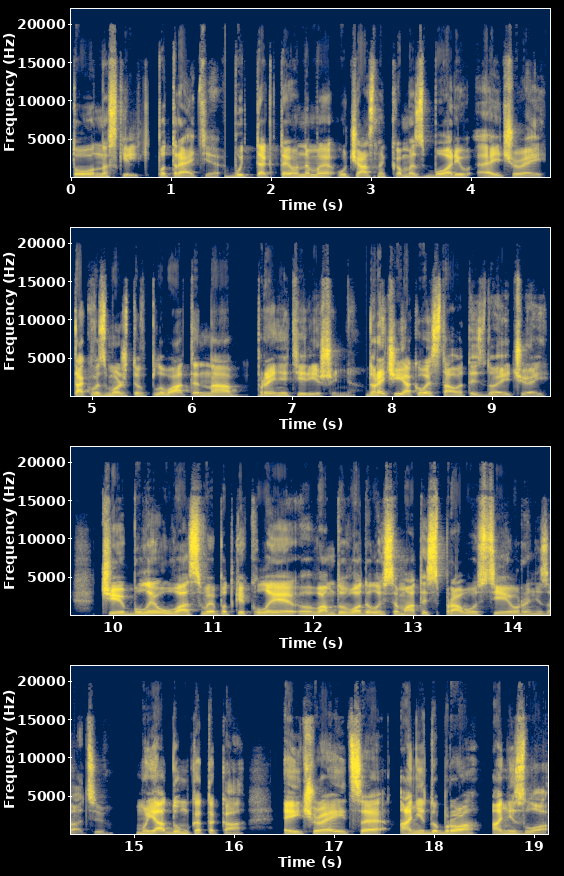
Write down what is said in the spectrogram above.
то наскільки? По-третє, будьте активними учасниками зборів HOA. Так ви зможете впливати на прийняті рішення. До речі, як ви ставитесь до HOA? Чи були у вас випадки, коли е, вам доводилося мати справу з цією організацією? Моя думка така: HOA – це ані добро, ані зло.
